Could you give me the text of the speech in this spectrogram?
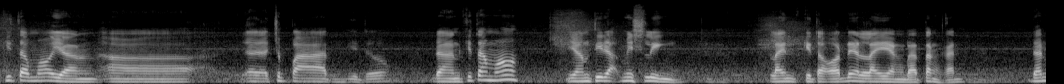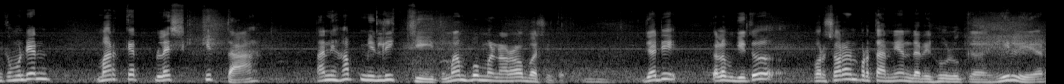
kita mau yang uh, cepat gitu, dan kita mau yang tidak misling. Lain kita order, lain yang datang kan. Dan kemudian marketplace kita Tani Hub miliki itu mampu menerobos itu. Jadi kalau begitu persoalan pertanian dari hulu ke hilir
